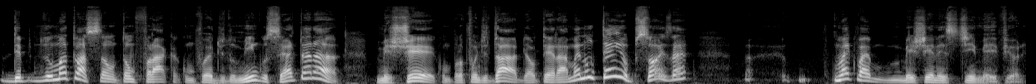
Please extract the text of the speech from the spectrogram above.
de, numa atuação tão fraca como foi a de domingo, o certo era mexer com profundidade, alterar, mas não tem opções, né? Como é que vai mexer nesse time aí, Fiore?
